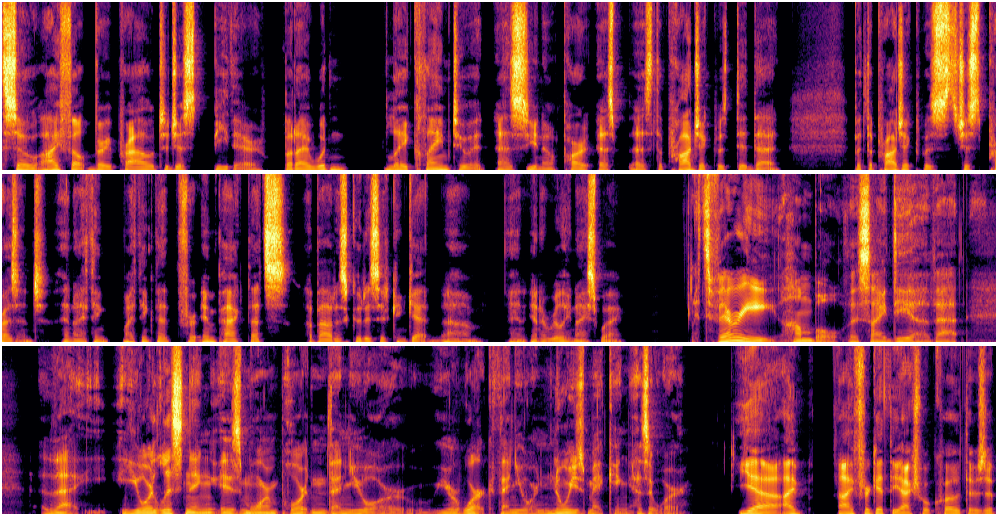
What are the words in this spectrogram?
So i felt very proud to just be there but i wouldn't lay claim to it as you know part as as the project was did that but the project was just present. And i think i think that for impact that's about as good as it can get um, in, in a really nice way it's very humble this idea that that your listening is more important than your your work than your noise making as it were yeah i i forget the actual quote there's a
